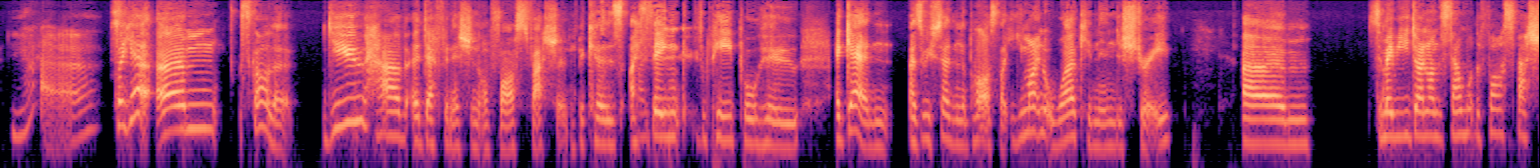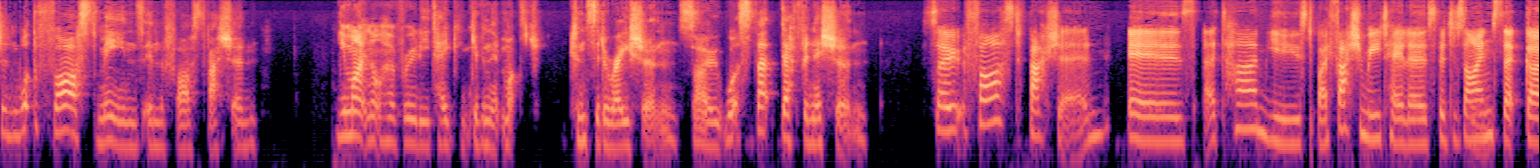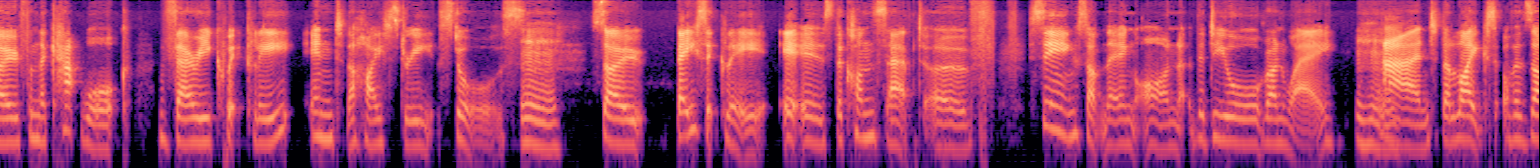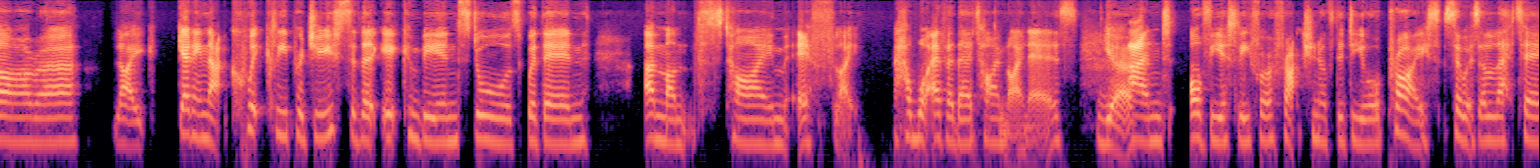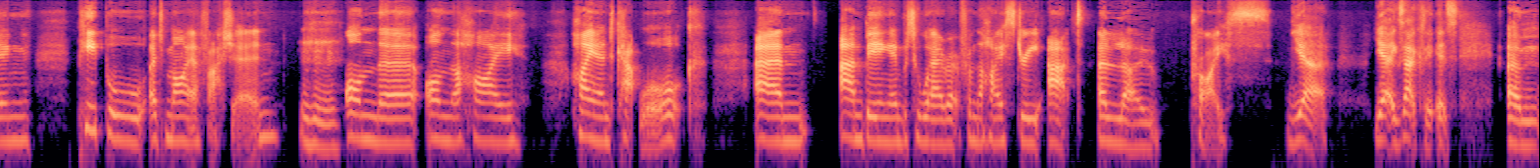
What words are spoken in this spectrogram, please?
yeah. So yeah, um, Scarlett, you have a definition of fast fashion because I, I think do. for people who, again, as we've said in the past, like you might not work in the industry, um, so maybe you don't understand what the fast fashion, what the fast means in the fast fashion. You might not have really taken given it much consideration. So, what's that definition? So, fast fashion is a term used by fashion retailers for designs that go from the catwalk very quickly into the high street stores. Mm. So, basically, it is the concept of seeing something on the Dior runway Mhm. and the likes of a Zara, like getting that quickly produced so that it can be in stores within a month's time, if like how, whatever their timeline is, Yeah. and obviously for a fraction of the Dior price. So it's a letting people admire fashion hmm on the on the high high end catwalk um and being able to wear it from the high street at a low price Yeah. Yeah, exactly. It's um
